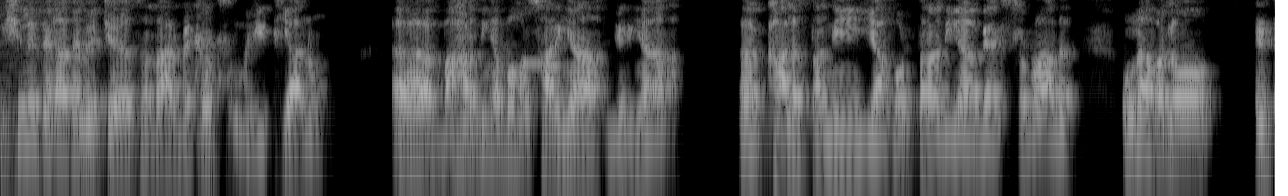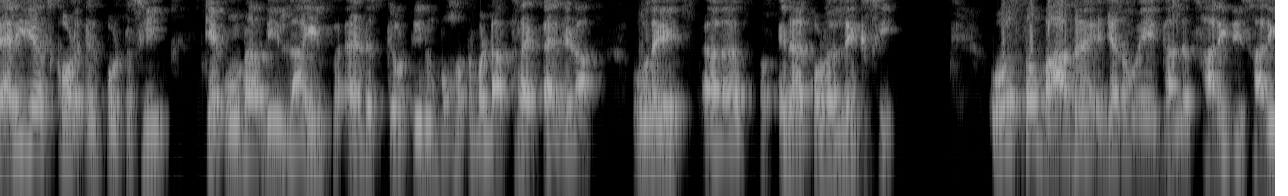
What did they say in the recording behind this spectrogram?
ਪਿਛਲੇ ਦਿਨਾਂ ਦੇ ਵਿੱਚ ਸਰਦਾਰ ਬਿਕਰਮ ਸਿੰਘ ਮਜੀਠੀਆ ਨੂੰ ਅਹ, ਬਾਹਰ ਦੀਆਂ ਬਹੁਤ ਸਾਰੀਆਂ ਜਿਹੜੀਆਂ ਅਹ, ਖਾਲਿਸਤਾਨੀ ਜਾਂ ਹੋਰ ਤਰ੍ਹਾਂ ਦੀਆਂ ਗੈਂਗਸਟਰਵਾਦ ਉਹਨਾਂ ਵੱਲੋਂ ਇੰਟੈਲੀਜੈਂਸ ਕੋਲ ਇਨਪੁਟ ਸੀ ਕਿ ਉਹਨਾਂ ਦੀ ਲਾਈਫ ਐਂਡ ਸਿਕਿਉਰਿਟੀ ਨੂੰ ਬਹੁਤ ਵੱਡਾ ਥ੍ਰੈਟ ਹੈ ਜਿਹੜਾ ਉਹਦੇ ਇਹਨਾਂ ਕੋਲ ਲਿੰਕ ਸੀ। ਉਸ ਤੋਂ ਬਾਅਦ ਜਦੋਂ ਇਹ ਗੱਲ ਸਾਰੀ ਦੀ ਸਾਰੀ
